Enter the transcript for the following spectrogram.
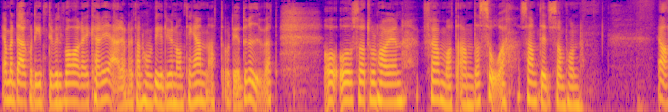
ja men där hon inte vill vara i karriären utan hon vill ju någonting annat och det är drivet. Och, och så att hon har en framåtanda så samtidigt som hon ja,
